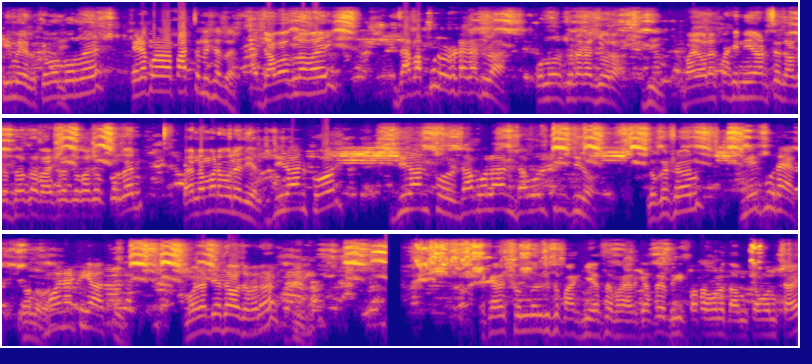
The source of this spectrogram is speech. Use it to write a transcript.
ফিমেল কেমন পড়বে? এটা পড়বে পাঁচচল্লিশ হাজার। আর জাবাগুলো ভাই? যাবা পনেরো টাকা জোড়া। পনেরোশো টাকা জোড়া। জি। ভাই অনেক পাখি নিয়ে আসছে যাদের দরকার ভাইয়ের সাথে যোগাযোগ করবেন। ভাই নাম্বারটা বলে দিন zero one four zero one four double one double three zero. Location Mirpur এক। ময়নাটিয়া আছে। ময়না দিয়ে দেওয়া যাবে না? এখানে সুন্দর কিছু পাখি আছে ভাইয়ের কাছে দেখি কথা বলে দাম কেমন চাই।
